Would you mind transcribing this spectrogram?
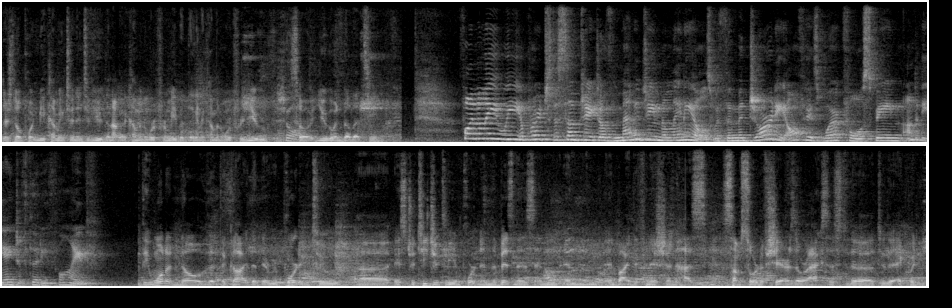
there's no point me coming to an interview. They're not going to come and work for me, but they're going to come and work for you. Sure. So you go and build that team. The subject of managing millennials, with the majority of his workforce being under the age of 35. They want to know that the guy that they're reporting to uh, is strategically important in the business and, and, and by definition has some sort of shares or access to the to the equity,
